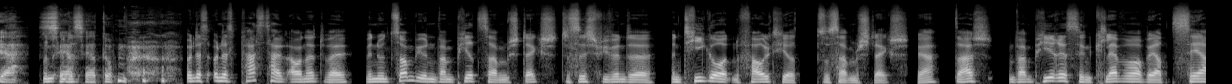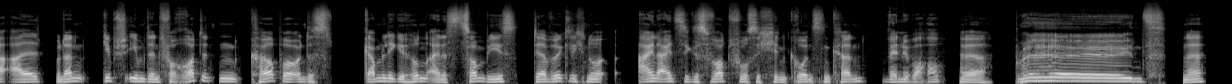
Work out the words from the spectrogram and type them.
Ja, Und- sehr, und das- sehr dumm. Und das, und das passt halt auch nicht, weil wenn du einen Zombie und einen Vampir zusammensteckst, das ist wie wenn du einen Tiger und ein Faultier zusammensteckst. Ja? Da hast, Vampire sind clever, werden sehr alt und dann gibst du ihm den verrotteten Körper und das gammelige Hirn eines Zombies, der wirklich nur ein einziges Wort vor sich hin grunzen kann. Wenn überhaupt. Ja. Brains. Ne?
